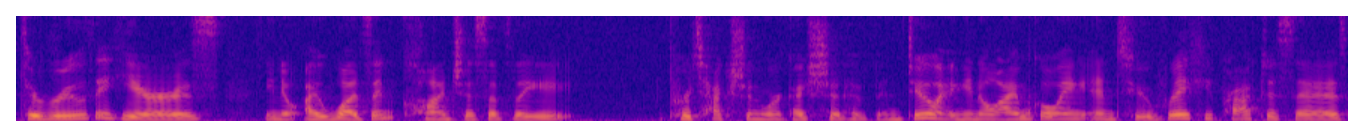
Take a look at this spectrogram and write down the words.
Through the years, you know, I wasn't conscious of the protection work I should have been doing. You know, I'm going into Reiki practices,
